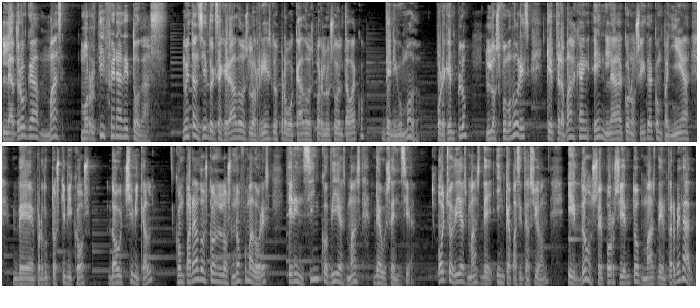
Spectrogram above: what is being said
la droga más mortífera de todas. ¿No están siendo exagerados los riesgos provocados por el uso del tabaco? De ningún modo. Por ejemplo, los fumadores que trabajan en la conocida compañía de productos químicos Dow Chemical, comparados con los no fumadores, tienen 5 días más de ausencia, 8 días más de incapacitación y 12% más de enfermedad,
